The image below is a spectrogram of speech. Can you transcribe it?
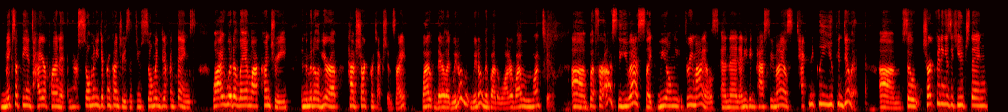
makes up the entire planet and there are so many different countries that do so many different things. Why would a landlocked country in the middle of Europe have shark protections, right? Why they're like we don't we don't live by the water. Why would we want to? Um, but for us, the U.S., like we only three miles, and then anything past three miles, technically you can do it. Um, so shark finning is a huge thing.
